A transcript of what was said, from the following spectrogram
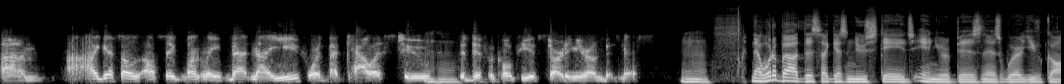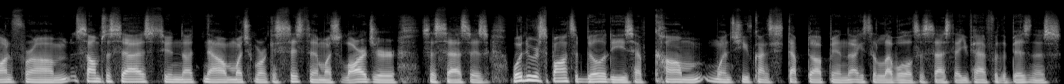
Um, I guess I'll, I'll say bluntly that naive or that callous to mm-hmm. the difficulty of starting your own business. Mm. Now, what about this, I guess, new stage in your business where you've gone from some success to not now much more consistent, much larger successes? What new responsibilities have come once you've kind of stepped up in, I guess, the level of success that you've had for the business?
